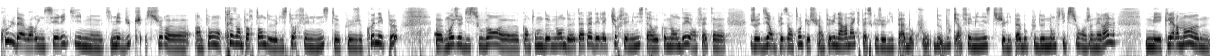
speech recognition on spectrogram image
cool d'avoir une série qui me qui m'éduque sur euh, un point très important de l'histoire féministe que je connais peu. Euh, moi je dis souvent euh, quand on me demande t'as pas des lectures féministes à recommander en fait je dis en plaisantant que je suis un peu une arnaque parce que je lis pas de bouquins féministes, je lis pas beaucoup de non-fiction en général, mais clairement, euh,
